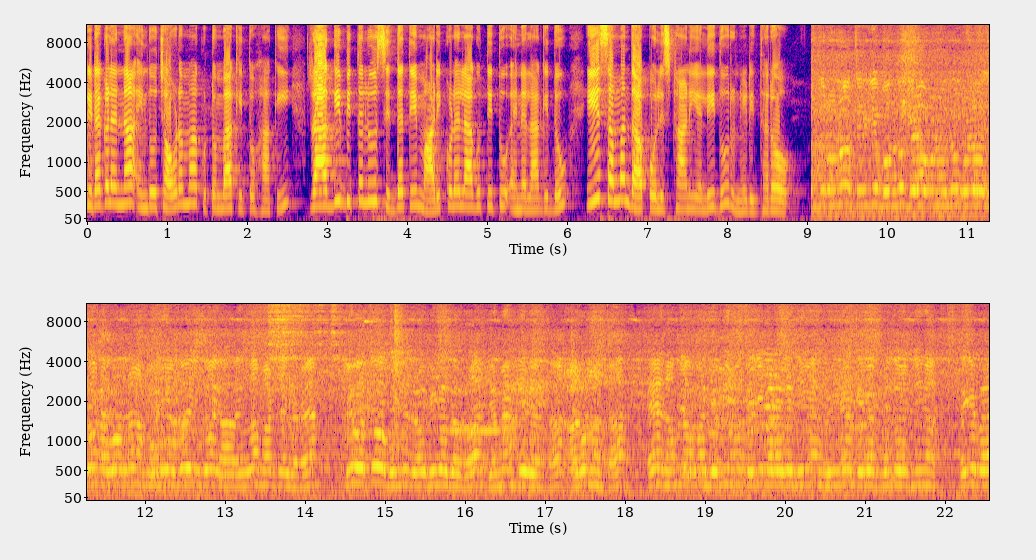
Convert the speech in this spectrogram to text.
ಗಿಡಗಳನ್ನು ಇಂದು ಚೌಡಮ್ಮ ಕುಟುಂಬ ಕಿತ್ತು ಹಾಕಿ ರಾಗಿ ಬಿತ್ತಲು ಸಿದ್ಧತೆ ಮಾಡಿಕೊಳ್ಳಲಾಗುತ್ತಿತ್ತು ಎನ್ನಲಾಗಿದ್ದು, ಈ ಸಂಬಂಧ ಪೊಲೀಸ್ ಠಾಣೆಯಲ್ಲಿ ದೂರು ನೀಡಿದ್ದರು. ಇದ್ರೂ ತಿರುಗಿ ಬಂದು ಗಿಡ ಉಣ್ಣೋದು ಉಳ್ಳೋದು ನಾವು ಹೋದ್ರೆ ನಮ್ಗೆ ಹೊಡೆಯೋದು ಇದು ಎಲ್ಲ ಮಾಡ್ತಾ ಇದ್ದಾರೆ. ಇವತ್ತು ಬಂದಿದ್ರು ವೀಡಿಯೋದವರು ಎಂ ಎಂ ಟಿ ವಿ ಅಂತ, ಅರುಣ್ ಅಂತ. ಏ ನಮ್ದಪ್ಪ ಜಮೀನು ತೆಗಿಬೇಡ ಇದೆ ವೀಡಿಯೋ ತೆಗಿಯೋಕೆ ಬಂದು, ನೀನು ತೆಗಿಬೇಡ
